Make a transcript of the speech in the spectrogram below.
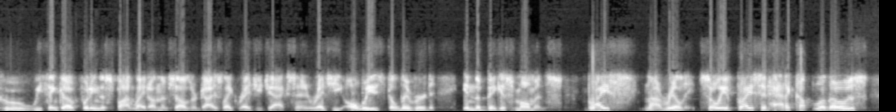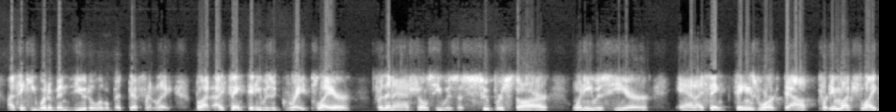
who we think of putting the spotlight on themselves are guys like Reggie Jackson, and Reggie always delivered in the biggest moments. Bryce, not really. So if Bryce had had a couple of those, I think he would have been viewed a little bit differently. But I think that he was a great player for the Nationals. He was a superstar when he was here. And I think things worked out pretty much like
